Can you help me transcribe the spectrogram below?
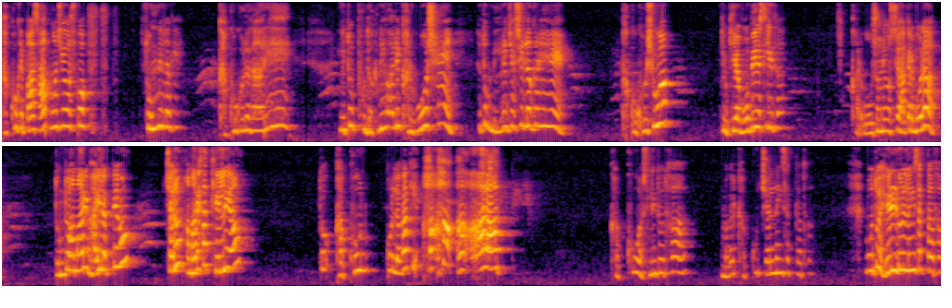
खक्खू के पास आ पहुँचे और उसको सूंघने लगे। खक्खू को लगा, अरे, ये तो फुदकने वाले खरगोश हैं, ये तो मेरे जैसे लग रहे हैं। खक्खू खुश हुआ, क्योंकि अब वो भी असली था। खरगोशों ने उससे आकर बोला, तुम तो हमारे भाई लगते हो, चलो हमारे साथ खेलने आओ। तो खक्खू को लगा कि हाँ हाँ आ, आ, आ, खक्खू असली तो था मगर खक्खू चल नहीं सकता था। वो तो हिल डुल नहीं सकता था।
